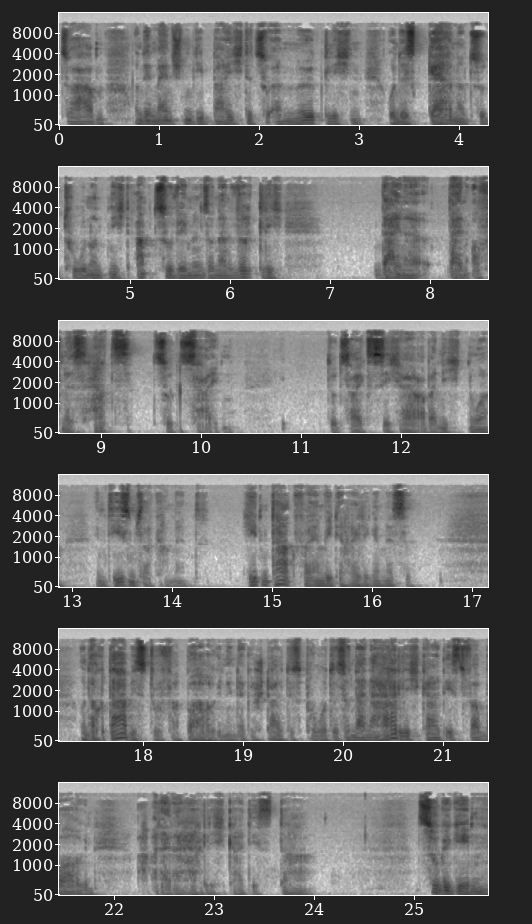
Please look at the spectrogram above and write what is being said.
zu haben und den Menschen die Beichte zu ermöglichen und es gerne zu tun und nicht abzuwimmeln, sondern wirklich deine, dein offenes Herz zu zeigen. Du zeigst dich, Herr, aber nicht nur in diesem Sakrament. Jeden Tag feiern wir die heilige Messe. Und auch da bist du verborgen in der Gestalt des Brotes und deine Herrlichkeit ist verborgen, aber deine Herrlichkeit ist da. Zugegeben,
